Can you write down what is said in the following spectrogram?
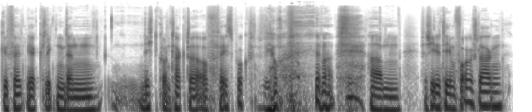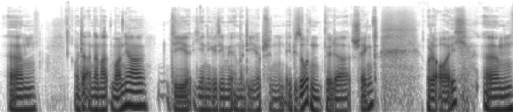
gefällt mir klickenden Nicht-Kontakte auf Facebook, wie auch immer, haben verschiedene Themen vorgeschlagen. Ähm, unter anderem hat Monja, diejenige, die mir immer die hübschen Episodenbilder schenkt, oder euch, ähm,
